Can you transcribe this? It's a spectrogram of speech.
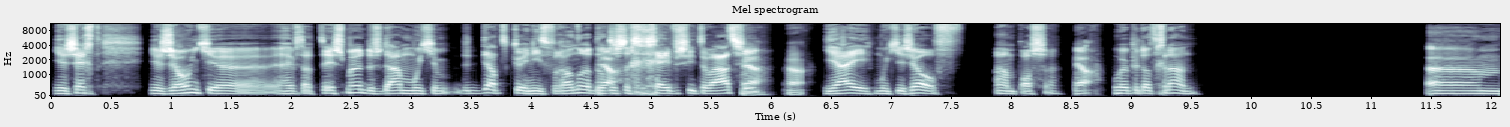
Je zegt, je zoontje heeft autisme, dus daar moet je, dat kun je niet veranderen. Dat Ja. is de gegeven situatie. ja, ja. Jij moet jezelf aanpassen. Hoe heb je dat gedaan? Ehm,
